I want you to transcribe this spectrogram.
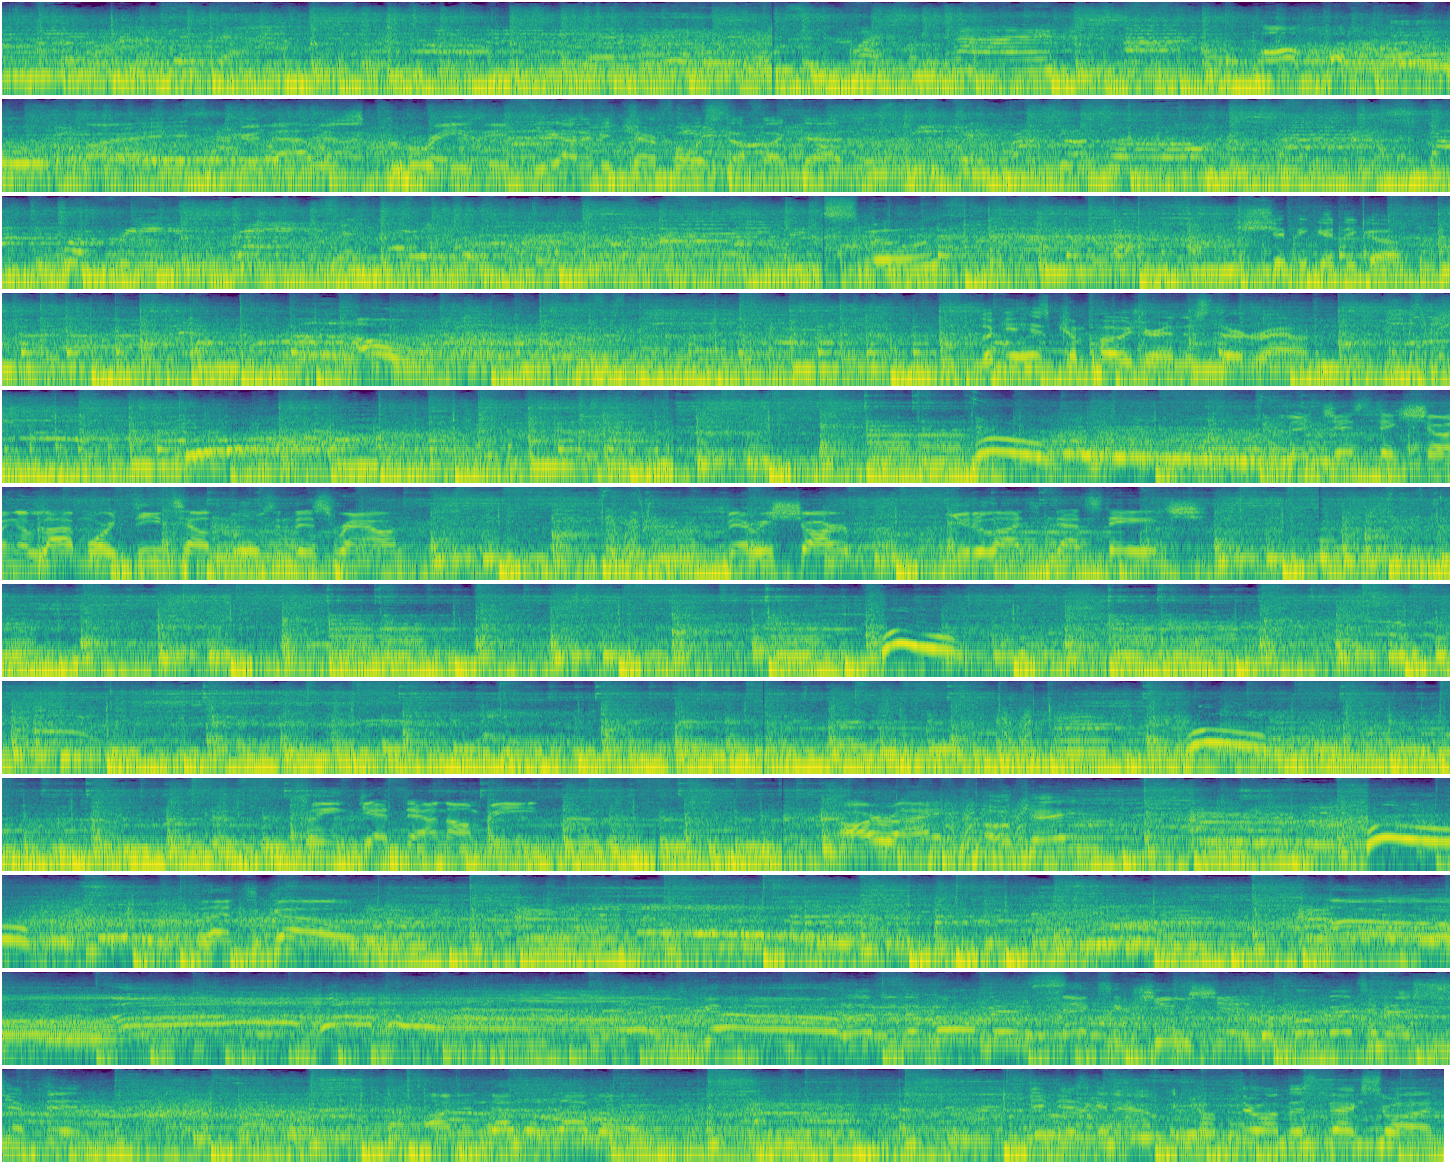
Oh, Oh my goodness. that was crazy. You got to be careful with stuff like that. Smooth. Should be good to go. Oh, Look at his composure in this third round. Woo! Logistx showing a lot more detailed moves in this round. Very sharp, utilizing that stage. Get down on beat. All right. Okay. Woo! Let's go. Oh! oh! Let's go! Those are the moments. Execution The momentum has shifted. on another level. India's gonna have to come through on this next one.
